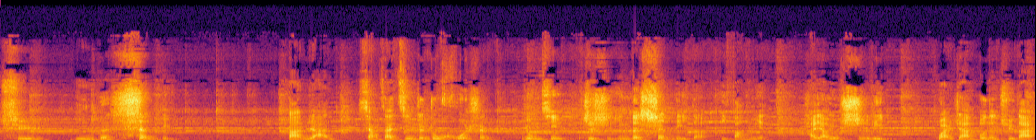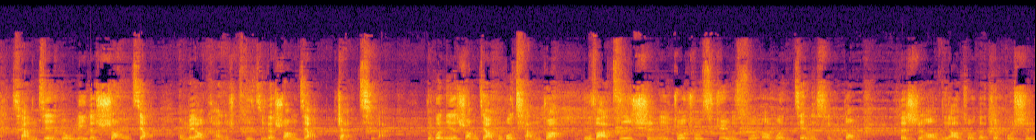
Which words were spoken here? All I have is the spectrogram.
去赢得胜利。当然，想在竞争中获胜，勇气只是赢得胜利的一方面。还要有实力，拐杖不能取代强健有力的双脚。我们要看自己的双脚站起来。如果你的双脚不够强壮，无法支持你做出迅速而稳健的行动的时候，你要做的就不是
